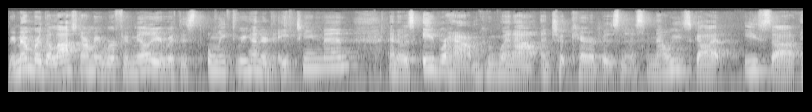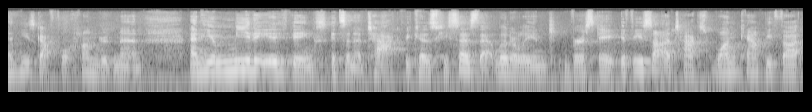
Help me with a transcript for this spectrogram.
Remember, the last army we're familiar with is only 318 men, and it was Abraham who went out and took care of business. And now he's got Esau, and he's got 400 men. And he immediately thinks it's an attack because he says that literally in verse 8. If Esau attacks one camp, he thought,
